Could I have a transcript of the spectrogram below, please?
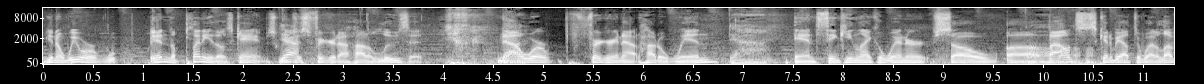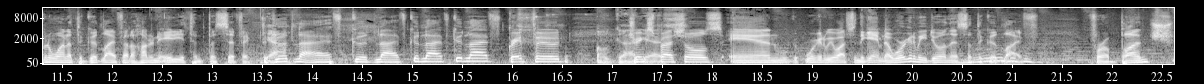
You know, we were in the plenty of those games. We Yeah. just figured out how to lose it. Now Yeah. we're figuring out how to win. Yeah. and thinking like a winner. So uh, Bounce is going to be out there, what, 11 1 at the Good Life at 180th and Pacific. The Yeah. Good Life, Good Life, Good Life, Good Life. Great food, Oh, God, drink yes. specials, and we're, we're going to be watching the game. Now, we're going to be doing this at the Good Life for a bunch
